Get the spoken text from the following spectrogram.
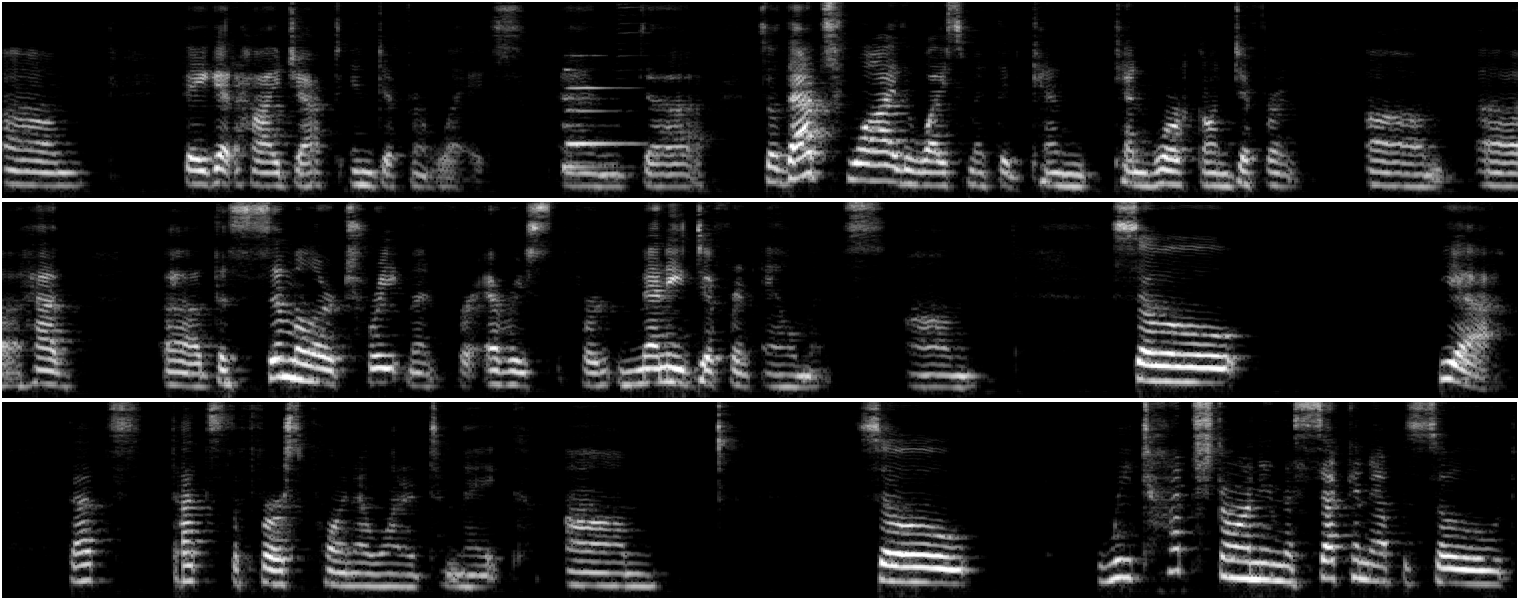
Um, they get hijacked in different ways, and uh, so that's why the Weiss method can can work on different um, uh, have uh, the similar treatment for every for many different ailments. Um, so, yeah, that's that's the first point I wanted to make. Um, so we touched on in the second episode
